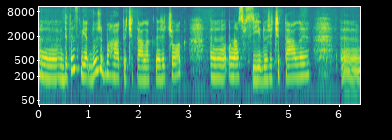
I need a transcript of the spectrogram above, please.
Е, В дитинстві я дуже багато читала книжечок. Е, У нас всі дуже читали. Е,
